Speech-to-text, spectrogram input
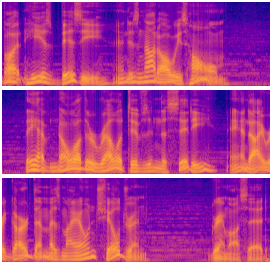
but he is busy and is not always home. They have no other relatives in the city, and I regard them as my own children, Grandma said.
